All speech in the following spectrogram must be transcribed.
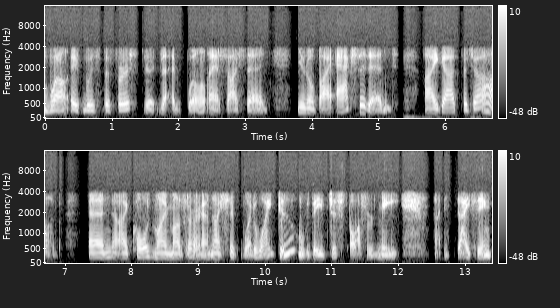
Well, it was the first. Uh, well, as I said, you know, by accident, I got the job. And I called my mother and I said, "What do I do?" They just offered me, I, think,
